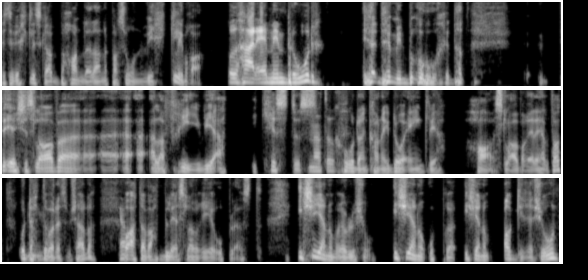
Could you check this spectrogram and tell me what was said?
hvis jeg virkelig skal behandle denne personen virkelig bra Og det her er min bror. ja, Det er min bror. Det, det er ikke slave eh, eh, eller fri. Vi er ett i Kristus. Nettopp. Hvordan kan jeg da egentlig ha slaver i det hele tatt? Og dette Mm. var det som skjedde. Ja. Og etter hvert ble slaveriet oppløst. Ikke gjennom revolusjon, ikke gjennom opprør, ikke gjennom aggresjon.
